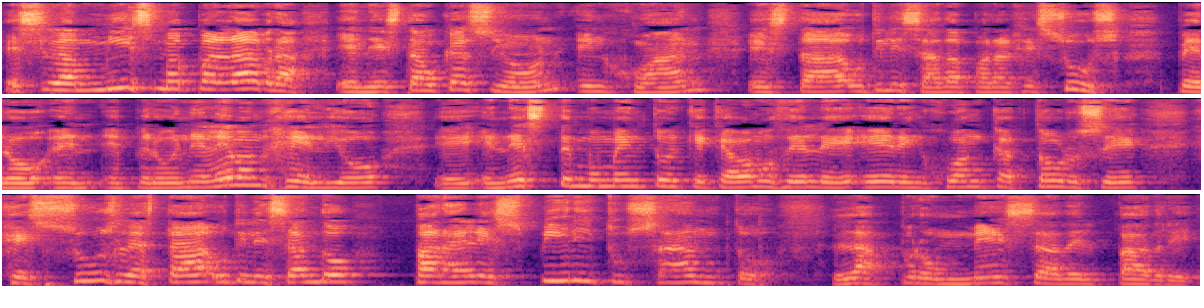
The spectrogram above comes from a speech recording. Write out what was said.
Es la misma palabra, en esta ocasión en Juan está utilizada para Jesús, pero en, eh, pero en el Evangelio, eh, en este momento en que acabamos de leer en Juan 14, Jesús la está utilizando para el Espíritu Santo, la promesa del Padre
